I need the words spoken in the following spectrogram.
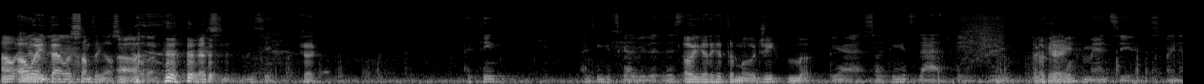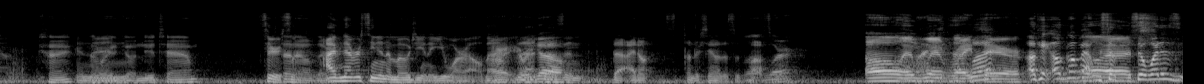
Oh, Oh and wait, then- that was something else. Oh. hold on. That's Let me see. okay. I think, I think it's gotta be th- this. Oh, you got to hit the emoji. Mo- Yeah, so I think it's that thing. right? okay. Okay. Command C. Let's find out. Okay, And then we're then- gonna go new tab. Seriously, Get out of there. I've never seen an emoji in a URL. That, All right, here we go. doesn't. That I don't understand how this is Will it possible. work? Oh, it oh went God. right What? there. Okay, I'll go back. So, so what is?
